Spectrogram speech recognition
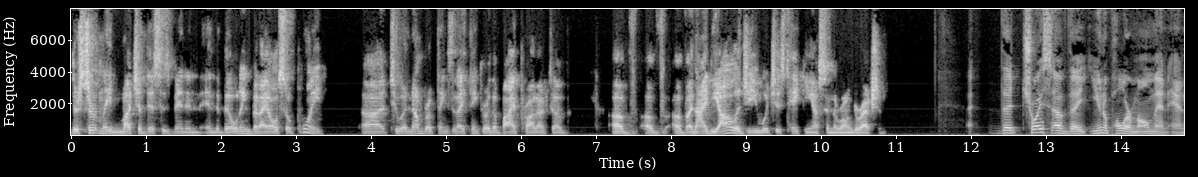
there's certainly much of this has been in, in the building, but I also point uh, to a number of things that I think are the byproduct of, of, of, of an ideology which is taking us in the wrong direction. The choice of the unipolar moment in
